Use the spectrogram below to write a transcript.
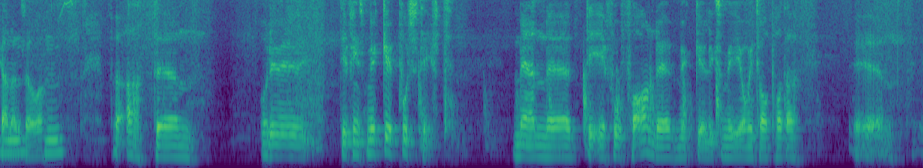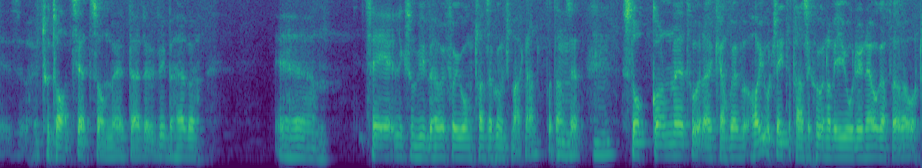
kallar det så. Mm. För att, ehm, och det, det finns mycket positivt. Men eh, det är fortfarande mycket, liksom, om vi tar och pratar eh, totalt sett, som där vi behöver eh, se, liksom, vi behöver få igång transaktionsmarknaden på ett annat mm. sätt. Mm. Stockholm tror jag kanske har gjort lite transaktioner, vi gjorde ju några förra året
